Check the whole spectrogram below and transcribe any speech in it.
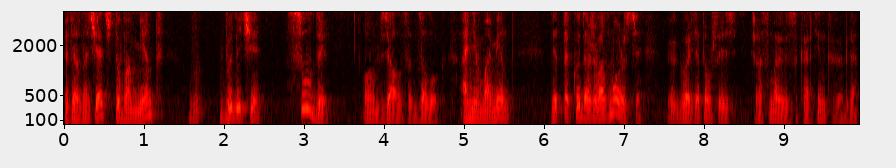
Это означает, что в момент выдачи суды он взял этот залог, а не в момент, нет такой даже возможности говорить о том, что здесь рассматривается картинка, когда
